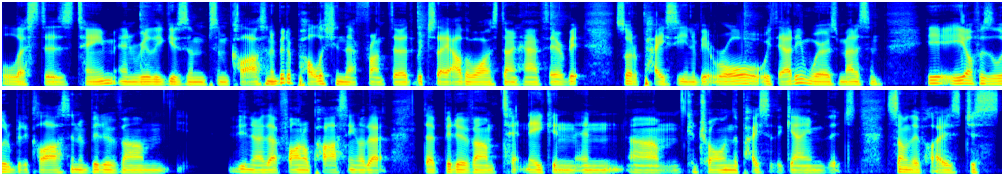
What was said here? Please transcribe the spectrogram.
Leicester's team and really gives them some class and a bit of polish in that front third, which they otherwise don't have. They're a bit sort of pacey and a bit raw without him, whereas Maddison, he, he offers a little bit of class and a bit of um, you know that final passing or that that bit of um, technique and and um, controlling the pace of the game that some of their players just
